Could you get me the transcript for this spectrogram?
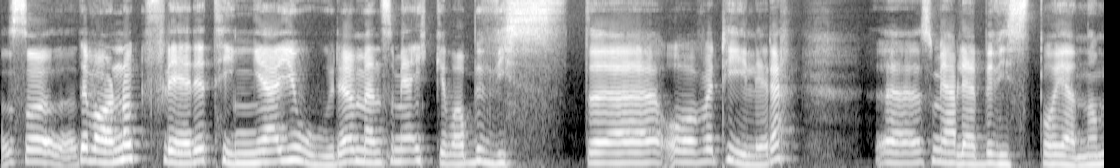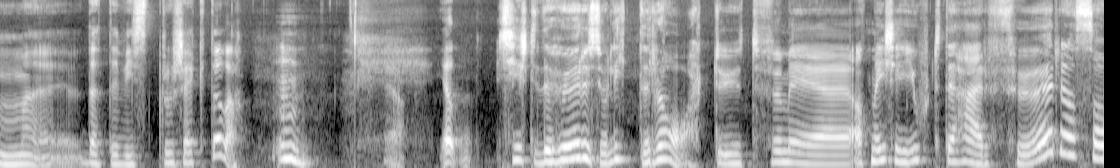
Så det var nok flere ting jeg gjorde, men som jeg ikke var bevisst eh, over tidligere. Som jeg ble bevisst på gjennom dette VIST-prosjektet. Mm. Ja. Ja, Kirsti, det høres jo litt rart ut for meg at vi ikke har gjort det her før. Altså,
